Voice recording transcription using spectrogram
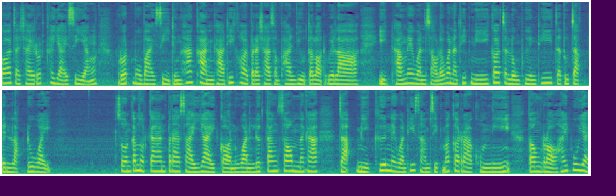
ก็จะใช้รถขยายเสียง รถโมบาย 4-5 คันค่ะ ที่คอยประชาสัมพันธ์อยู่ตลอดเวลา อีกทั้งในวันเสาร์และวันอาทิตย์นี้ก็จะลงพื้นที่จตุจักรเป็นหลักด้วย ส่วนกำหนดการปราศัยใหญ่ก่อนวันเลือกตั้งซ่อมนะคะ จะมีขึ้นในวันที่ 30 มกราคมนี้ ต้องรอให้ผู้ใหญ่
